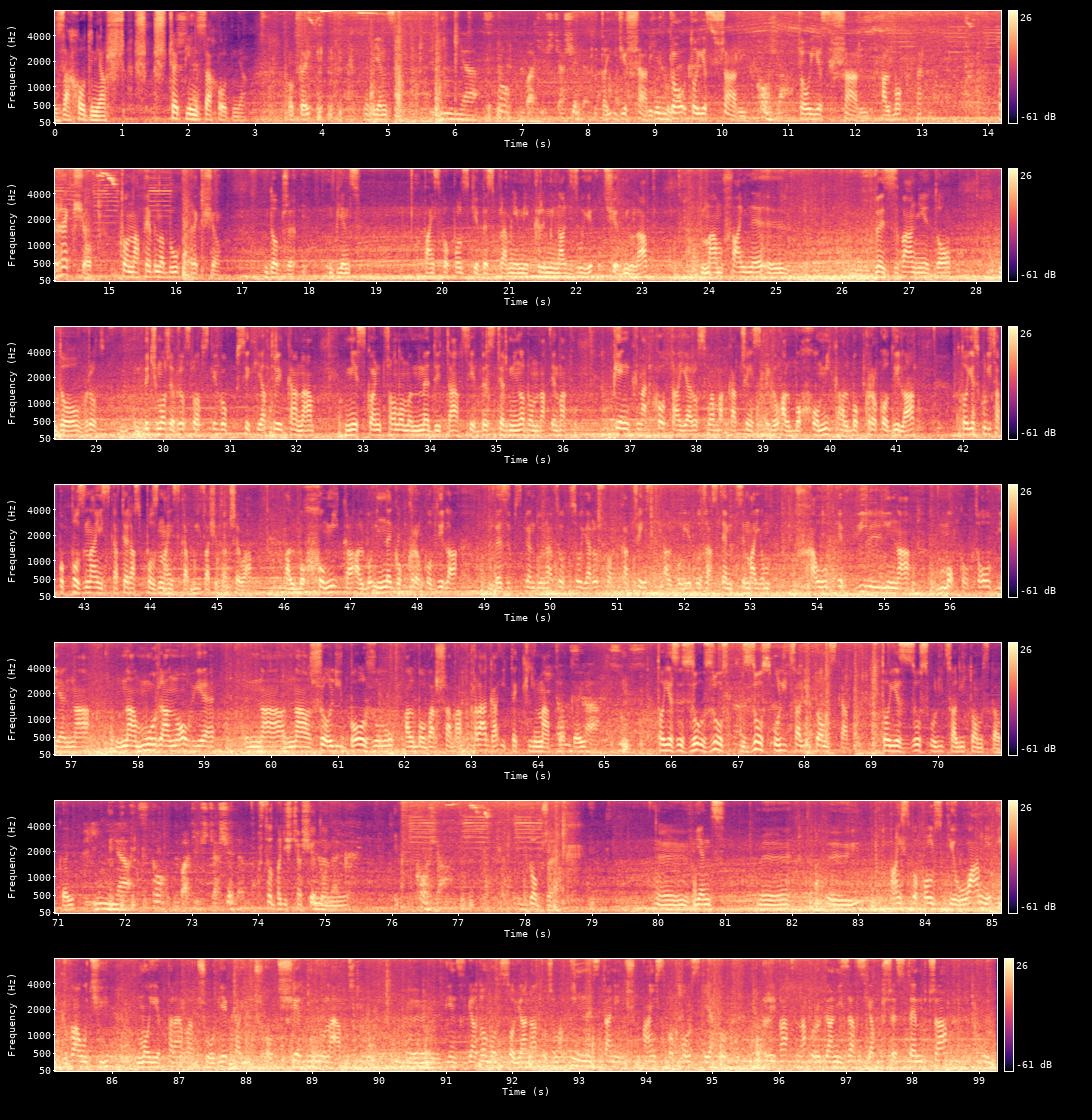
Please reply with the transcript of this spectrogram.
Zachodnia, Sz, Sz, Szczepin Zachodnia. Ok? Więc Linia 127. tutaj idzie szarik. To, to jest szarik. To jest szarik. Albo reksio. To na pewno był reksio. Dobrze, więc państwo polskie bezprawnie mnie kryminalizuje od 7 lat. Mam fajne y, wezwanie do, do być może wrocławskiego psychiatryka na nieskończoną medytację bezterminową na temat piękna kota Jarosława Kaczyńskiego albo chomika, albo krokodyla, To jest ulica po Poznańska, teraz Poznańska ulica się zaczęła. Albo Chomika, albo innego krokodyla, bez względu na to, co Jarosław Kaczyński albo jego zastępcy mają w chałupie, w willi na Mokotowie, na, na Muranowie, na, na Żoliborzu, albo Warszawa, Praga i te klimaty, ZUS. To jest ZUS, ZUS ulica Litomska. To jest ZUS ulica Litomska, ok? Linia 127. 127. Kierunek. Kozia. Dobrze. Yy, więc yy, yy, państwo polskie łamie i gwałci moje prawa człowieka już od 7 lat. Yy, więc wiadomo co ja na to, że mam inne zdanie niż państwo polskie jako prywatna organizacja przestępcza,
